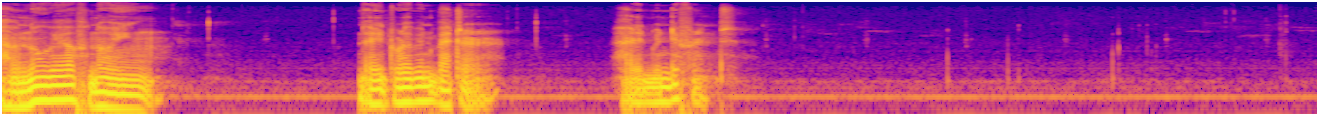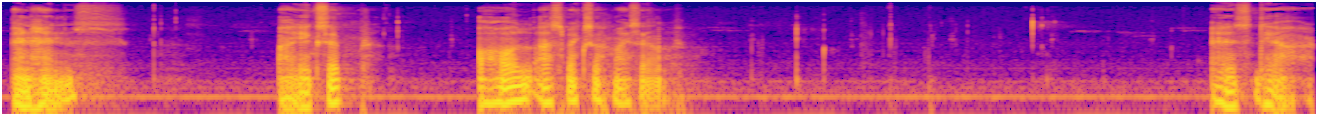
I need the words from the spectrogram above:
I have no way of knowing that it would have been better had it been different. And hence, I accept all aspects of myself as they are.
